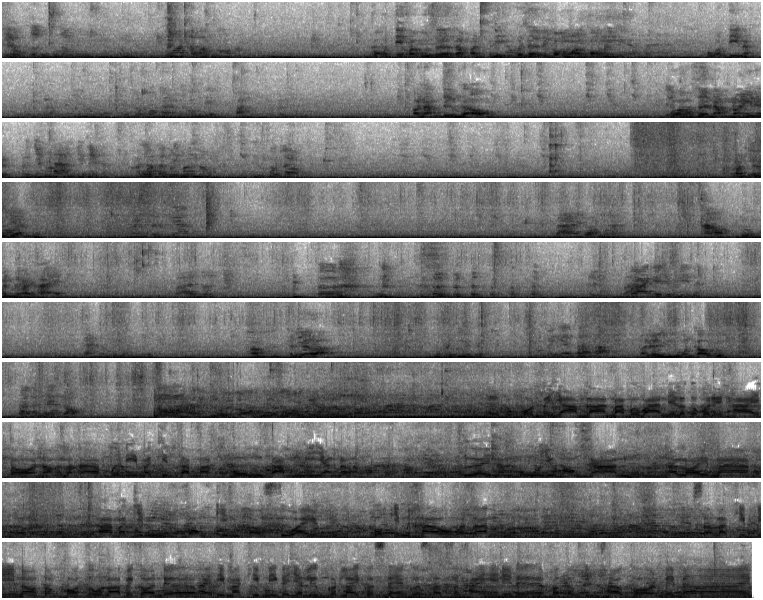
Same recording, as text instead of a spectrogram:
เกี่ยวขึ้นนึงมอดระบำมอค่ะปกติคอยบูเสื้อทำอันนี้เขาเสื้อแต่กล้องหน่อยกล้องนึงปกติน่ะเอาหนำดื่มซะเอาเพราะว่าเสื้อหนำหน่อยเลยมันยังด่างยี่ไหนนะเขาจะเป็นมันเนาะพูดแล้วมันจะเลี่ยนอยู่ ได้ก็มาเอาดูมันเป็นไข่ไปหน่อยเออบายก็จะผิดอะก้านหมูหมูอ้าวเขาเรียกละนี่เป็นยังไงมันไม่เห็นตาค่ะเราจะยังอยู่บนเก่าอยู่บ้านไหนดอกเเลยทุกคนพยายามหลานมาเมื่อวานนี้แล้วก็บ่ได้ทายต่อเนาะแล้วก็มื้อนี้มากินตำมักฮงตำอีหยังน้ำเอื้อยน้ำมูยู่ห้องการอร่อยมากพามากินของกินข้าวสวยบ่กินข้าวว่าซั่นสำหรับคลิปนี้เนาะต้องขอตัวลาไปก่อนเด้อใครที่มาคลิปนี้ก็อย่าลืมกดไลค์กดแชร์กด Subscribe ให้เด้อขอตัวกินข้าวก่อนบ๊ายบาย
